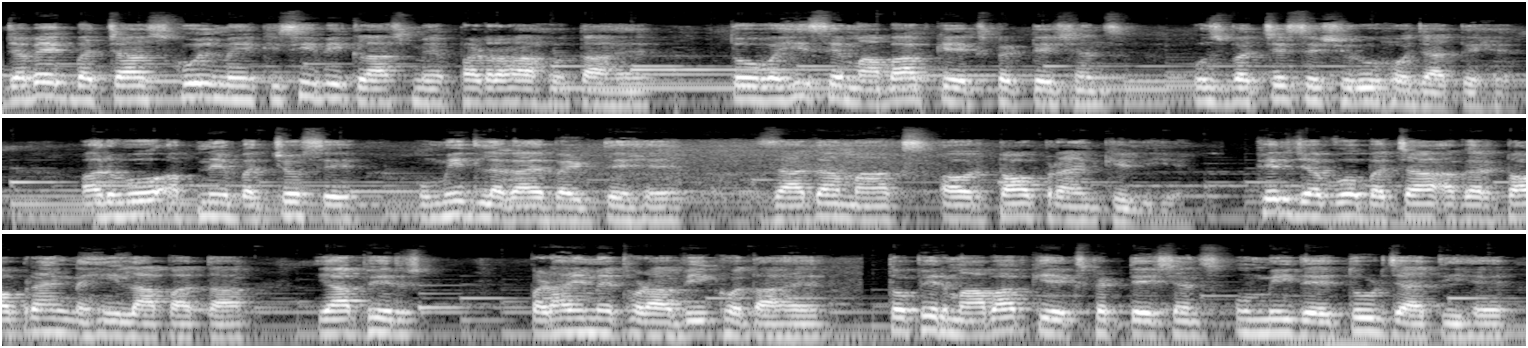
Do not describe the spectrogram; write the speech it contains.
जब एक बच्चा स्कूल में किसी भी क्लास में पढ़ रहा होता है तो वहीं से माँ बाप के एक्सपेक्टेशंस उस बच्चे से शुरू हो जाते हैं और वो अपने बच्चों से उम्मीद लगाए बैठते हैं ज़्यादा मार्क्स और टॉप रैंक के लिए। फिर जब वो बच्चा अगर टॉप रैंक नहीं ला पाता या फिर पढ़ाई में थोड़ा वीक होता है तो फिर माँ बाप की एक्सपेक्टेशंस उम्मीदें टूट जाती है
